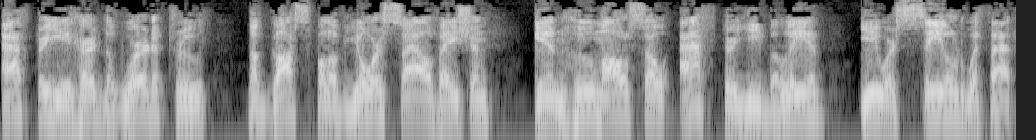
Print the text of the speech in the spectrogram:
after ye heard the word of truth, the gospel of your salvation, in whom also after ye believed, ye were sealed with that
